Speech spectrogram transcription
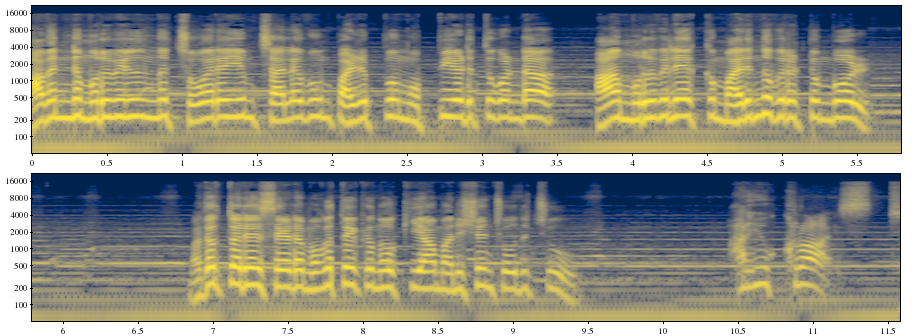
അവന്റെ മുറിവിൽ നിന്ന് ചോരയും ചലവും പഴുപ്പും ഒപ്പിയെടുത്തുകൊണ്ട് ആ മുറിവിലേക്ക് മരുന്ന് പുരട്ടുമ്പോൾ മദർ തെരേസയുടെ മുഖത്തേക്ക് നോക്കി ആ മനുഷ്യൻ ചോദിച്ചു ആർ യു ക്രൈസ്റ്റ്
